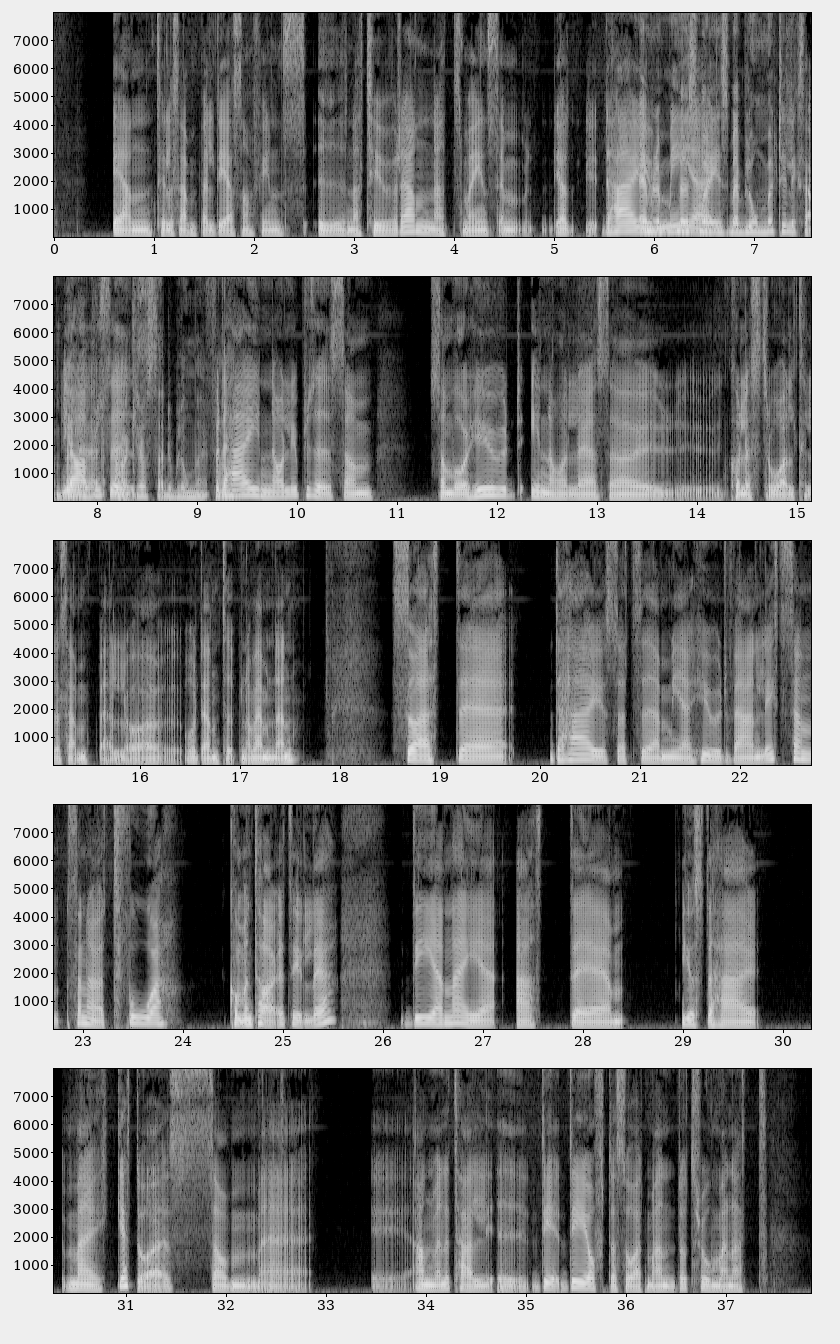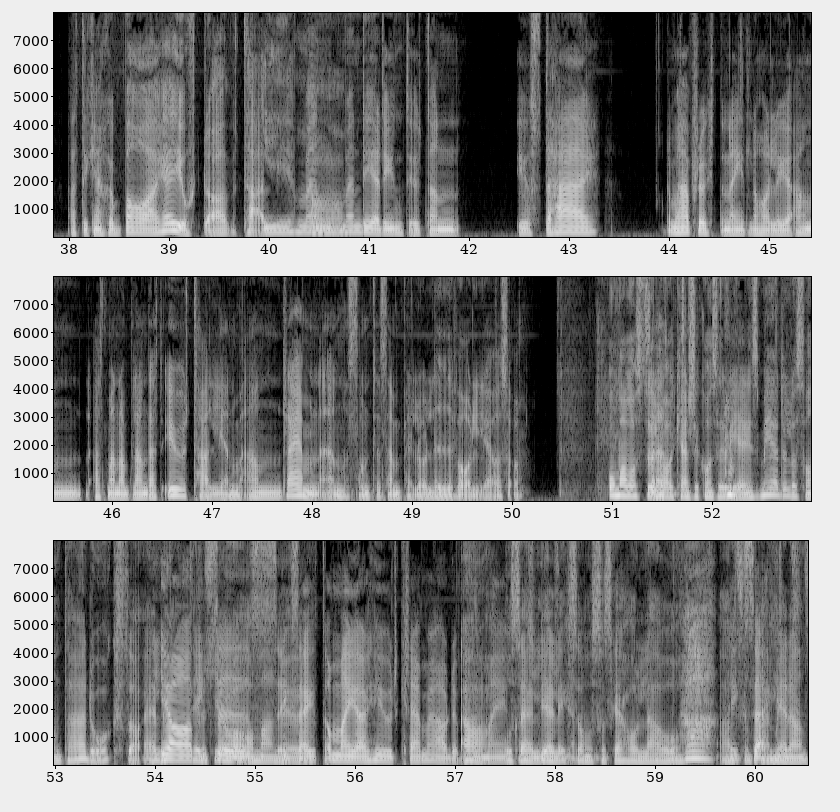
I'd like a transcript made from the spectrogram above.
än till exempel det som finns i naturen. Att smörja in sig, ja, det här är ju mer... smörja in sig med blommor till exempel? Ja, eller, precis. krossade blommor. För det här innehåller ju precis som, som vår hud innehåller alltså, eh, kolesterol till exempel och, och den typen av ämnen. Så att eh, det här är ju så att säga mer hudvänligt. Sen, sen har jag två kommentarer till det. Det ena är att eh, just det här märket då som eh, eh, använder talg i, det, det är ofta så att man, då tror man att att det kanske bara är gjort av talg. Men, Ja. men det är det inte utan just det här, de här produkterna innehåller ju an, att man har blandat ut talgen med andra ämnen som till exempel olivolja och så. Och man måste Så väl ha att- kanske konserveringsmedel och sånt här då också? Eller, Ja, precis. jag, om man nu, exakt. Om man gör hudkrämer av det man Ja, ju och säljer liksom, som ska hålla och Ja, allt sånt där. exakt. Medan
